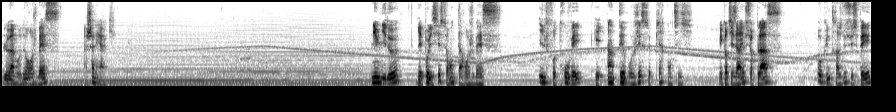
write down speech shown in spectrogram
Le hameau de Rochebesse, à Chanéac. Ni une ni deux, les policiers se rendent à Rochebesse. Il faut trouver et interroger ce Pierre Conti. Mais quand ils arrivent sur place, aucune trace du suspect.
